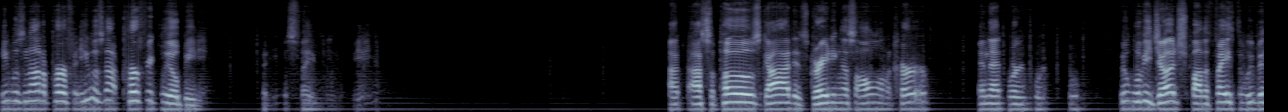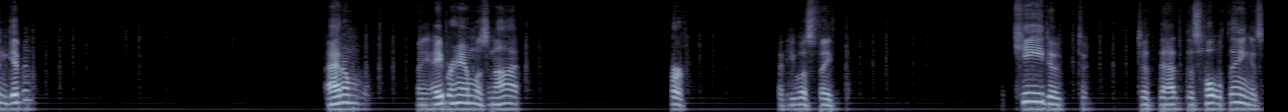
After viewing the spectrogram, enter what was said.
He was not a perfect. He was not perfectly obedient, but he was faithfully obedient. I, I suppose God is grading us all on a curve, and that we're, we're we'll be judged by the faith that we've been given. Adam, I mean, Abraham was not perfect, but he was faithful The key to, to, to that this whole thing is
